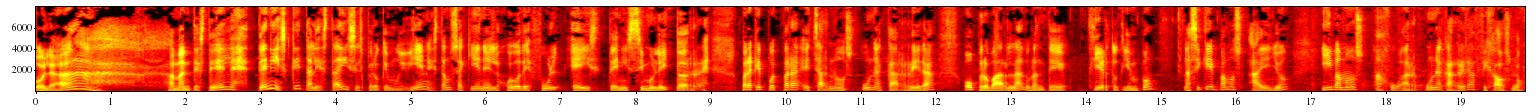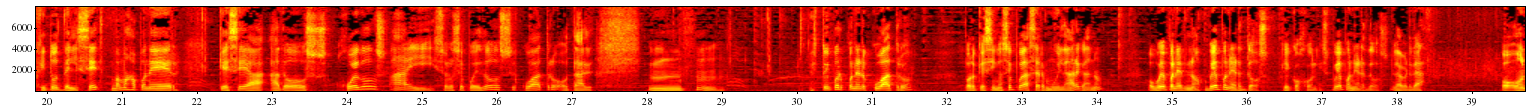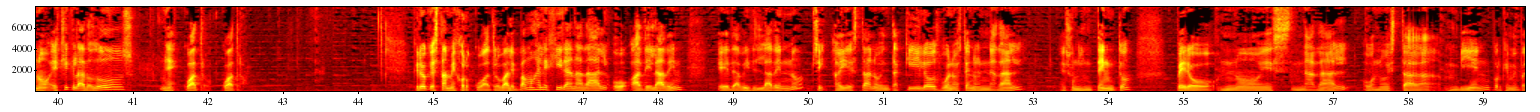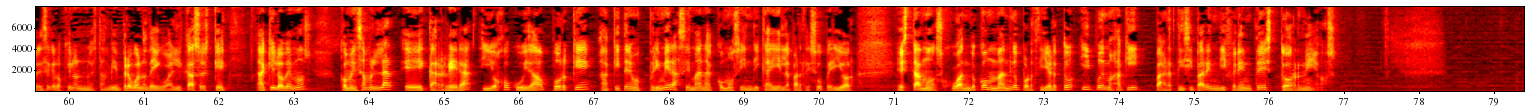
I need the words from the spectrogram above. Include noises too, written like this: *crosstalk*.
Hola, amantes del tenis, ¿qué tal estáis? Espero que muy bien. Estamos aquí en el juego de Full Ace Tennis Simulator. ¿Para qué? Pues para echarnos una carrera o probarla durante cierto tiempo. Así que vamos a ello y vamos a jugar una carrera. Fijaos, longitud del set. Vamos a poner que sea a dos juegos. Ay, solo se puede dos, cuatro o tal. Mm Estoy por poner 4. Porque si no se puede hacer muy larga, ¿no? O voy a poner, no, voy a poner 2. ¿Qué cojones? Voy a poner 2, la verdad. O, no, es que claro, 2... Eh, 4, 4. Creo que está mejor 4. Vale, vamos a elegir a Nadal o a Deladen. Eh, David Laden, ¿no? Sí, ahí está, 90 kilos. Bueno, este no es Nadal, es un intento pero no es Nadal o no está bien, porque me parece que los kilos no están bien. Pero bueno, da igual. El caso es que aquí lo vemos. Comenzamos la eh, carrera y ojo, cuidado, porque aquí tenemos primera semana, como se indica ahí en la parte superior. Estamos jugando con mando, por cierto, y podemos aquí participar en diferentes torneos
